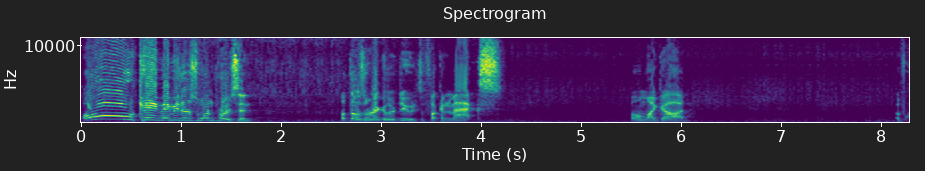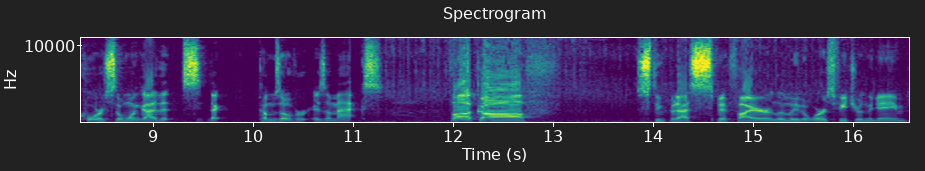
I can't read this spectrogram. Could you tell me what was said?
Oh, okay. Maybe there's one person. Thought that was a regular dude. It's a fucking Max. Oh my god. Of course, the one guy that that comes over is a Max. Fuck off. Stupid ass Spitfire. Literally the worst feature in the game.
